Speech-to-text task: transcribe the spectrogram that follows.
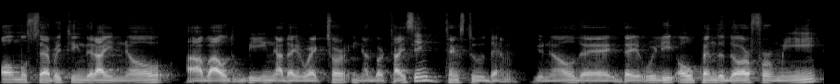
almost everything that I know about being a director in advertising thanks to them. You know, they they really opened the door for me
